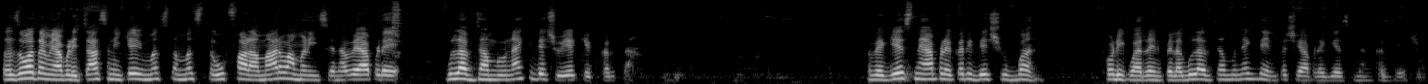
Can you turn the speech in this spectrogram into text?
તો જો તમે આપણી ચાસણી કેવી મસ્ત મસ્ત ઉફાળા મારવા મળી છે ને હવે આપણે ગુલાબ જાંબુ નાખી દેશું એક એક કરતા. હવે ગેસને આપણે કરી દેશું બંધ. થોડીક વાર રહીને પેલા ગુલાબ જાંબુ નાખી દઈને પછી આપણે ગેસ બંધ કરી દઈશું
